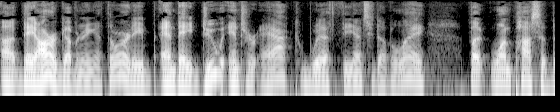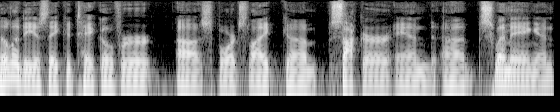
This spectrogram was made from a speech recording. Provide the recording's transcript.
Uh, they are a governing authority, and they do interact with the NCAA. But one possibility is they could take over uh, sports like um, soccer and uh, swimming and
